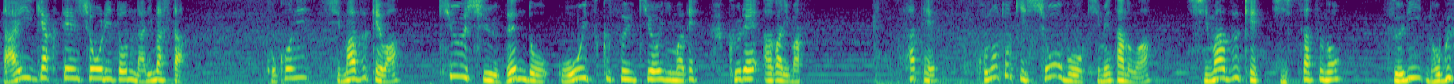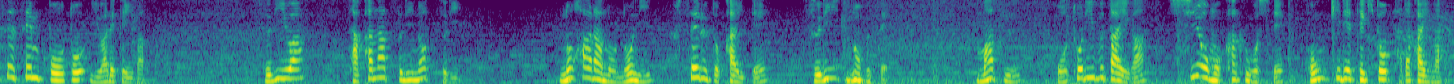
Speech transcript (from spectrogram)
大逆転勝利となりました。ここに島津家は九州全土を覆い尽くす勢いにまで膨れ上がります。さてこの時勝負を決めたのは島津家必殺の釣り信瀬戦法と言われています。釣りは魚釣りの釣り。野原の野に伏せると書いて釣りの伏せ。まずおとり部隊が死をも覚悟して本気で敵と戦います。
